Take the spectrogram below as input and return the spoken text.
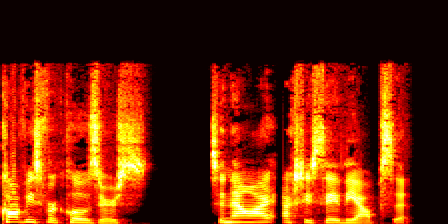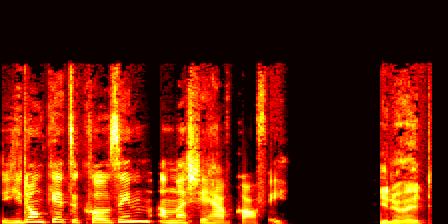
Coffee's for closers. So now I actually say the opposite. You don't get to closing unless you have coffee. You know, it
